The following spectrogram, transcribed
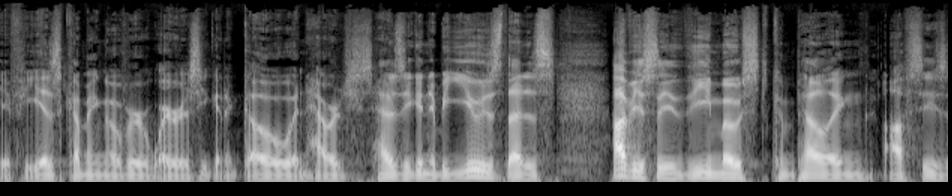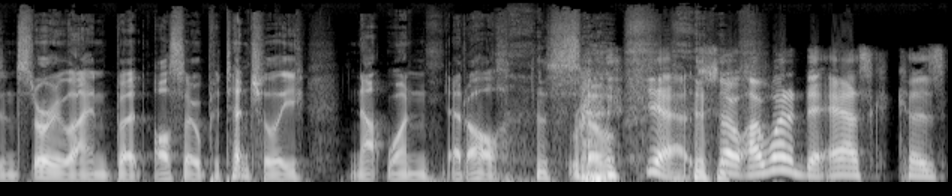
if he is coming over, where is he going to go, and how is, how is he going to be used? That is obviously the most compelling offseason storyline, but also potentially not one at all. so yeah. So I wanted to ask because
